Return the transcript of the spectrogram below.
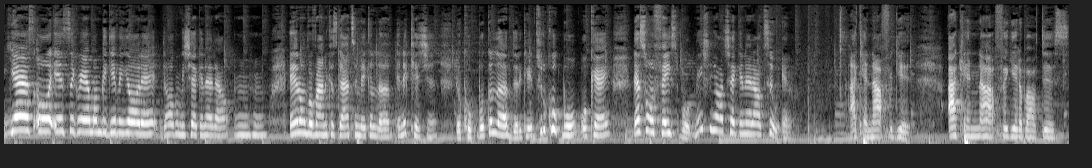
Yes, on Instagram. I'm to be giving y'all that. Y'all to be checking that out. Mm-hmm. And on Veronica's Guide to Making Love in the Kitchen. The Cookbook of Love dedicated to the cookbook, okay? That's on Facebook. Make sure y'all checking that out too. And I cannot forget I cannot forget about this.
